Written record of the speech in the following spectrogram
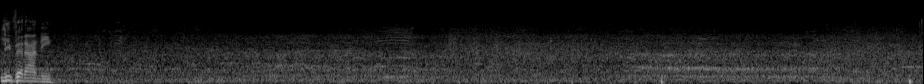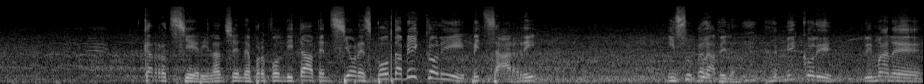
Liverani. Carrozzieri lancia in profondità attenzione sponda Miccoli Bizzarri insuperabile. Miccoli rimane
